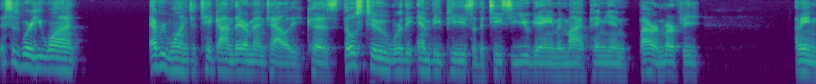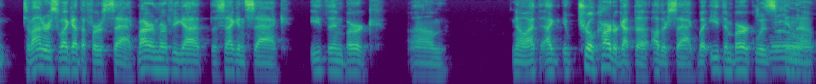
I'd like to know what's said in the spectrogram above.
This is where you want everyone to take on their mentality because those two were the MVPs of the TCU game, in my opinion. Byron Murphy. I mean, T'Vondre Sweat got the first sack. Byron Murphy got the second sack. Ethan Burke, um, no, I, I Trill Carter got the other sack, but Ethan Burke was in the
